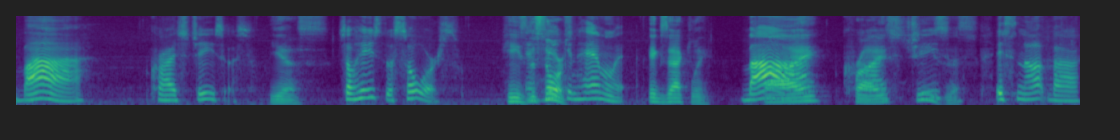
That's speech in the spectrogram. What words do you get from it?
by Christ Jesus. Yes. So He's the source. He's the source. He can handle it Exactly. By, By Christ Jesus. It's not by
